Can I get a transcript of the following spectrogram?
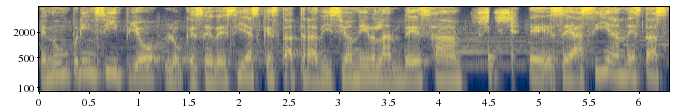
en un principio lo que se decía es que esta tradición irlandesa eh, se hacían estas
